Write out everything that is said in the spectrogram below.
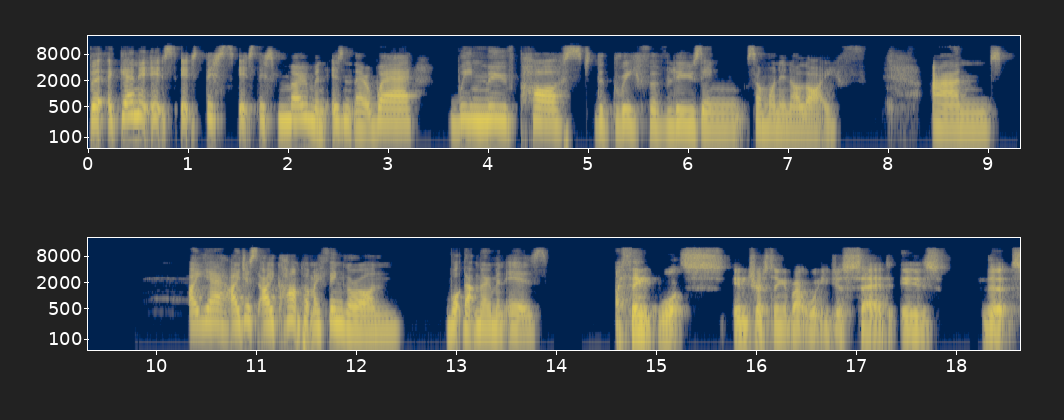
But again it's it's this it's this moment isn't there where we move past the grief of losing someone in our life. And i yeah i just i can't put my finger on what that moment is I think what's interesting about what you just said is that,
